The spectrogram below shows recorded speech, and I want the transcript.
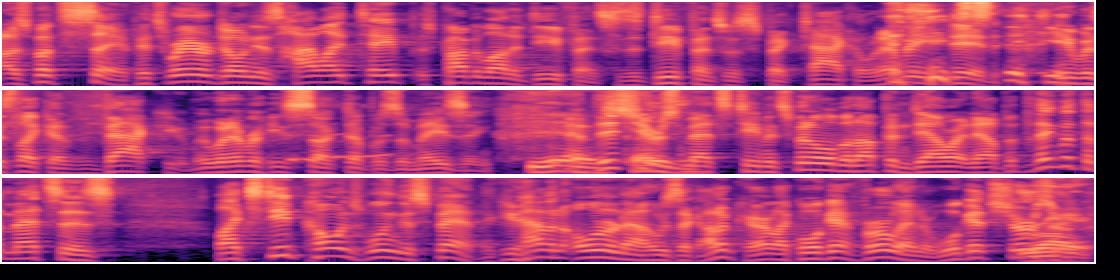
I was about to say, if it's Rey Ordonez's highlight tape, it's probably a lot of defense because the defense was spectacular. Whatever he did, yeah. he was like a vacuum. And whatever he sucked up was amazing. Yeah, and this year's Mets team, it's been a little bit up and down right now. But the thing with the Mets is, like Steve Cohen's willing to spend. Like you have an owner now who's like, I don't care. Like we'll get Verlander, we'll get Scherzer, right.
